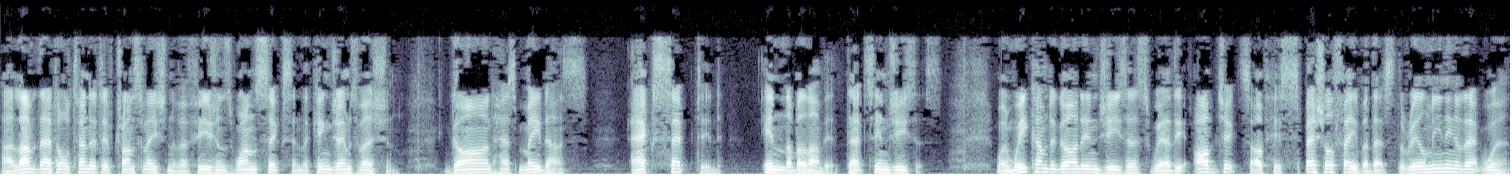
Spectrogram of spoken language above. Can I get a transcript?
I love that alternative translation of Ephesians 1 6 in the King James Version. God has made us accepted in the beloved. That's in Jesus. When we come to God in Jesus, we are the objects of His special favor. That's the real meaning of that word.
